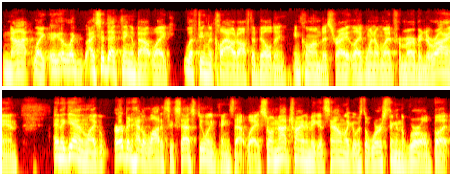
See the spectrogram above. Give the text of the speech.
not like like I said that thing about like lifting the cloud off the building in Columbus, right? Like when it went from Urban to Ryan. And again, like Urban had a lot of success doing things that way. So I'm not trying to make it sound like it was the worst thing in the world, but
